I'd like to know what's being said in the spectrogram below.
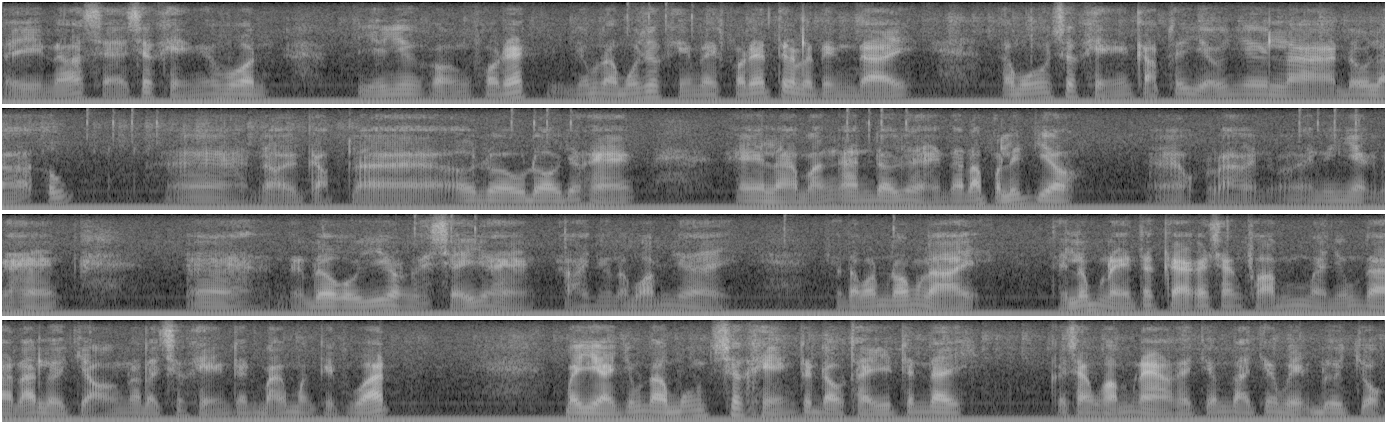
Thì nó sẽ xuất hiện cái vol ví dụ như còn forex chúng ta muốn xuất hiện đây forex tức là tiền tệ ta muốn xuất hiện cái cặp ví dụ như là đô la úc à, rồi cặp là euro đô chẳng hạn hay là bảng anh đô chẳng hạn ta đắp click vô à, hoặc là đi nhật chẳng hạn à, đô với còn sĩ chẳng hạn. Đó chúng ta bấm như này chúng ta bấm đóng lại. Thì lúc này tất cả các sản phẩm mà chúng ta đã lựa chọn nó đã xuất hiện trên bảng market watch bây giờ chúng ta muốn xuất hiện trên đầu thị trên đây cái sản phẩm nào thì chúng ta chỉ việc đưa chuột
